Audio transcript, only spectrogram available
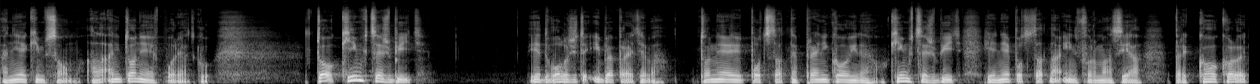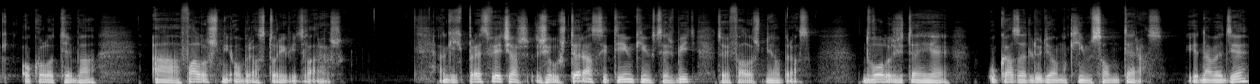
a nie kým som. Ale ani to nie je v poriadku. To, kým chceš byť, je dôležité iba pre teba. To nie je podstatné pre nikoho iného. Kým chceš byť, je nepodstatná informácia pre kohokoľvek okolo teba, a falošný obraz, ktorý vytváraš. Ak ich presviečaš, že už teraz si tým, kým chceš byť, to je falošný obraz. Dôležité je ukázať ľuďom, kým som teraz. Jedna vec je,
